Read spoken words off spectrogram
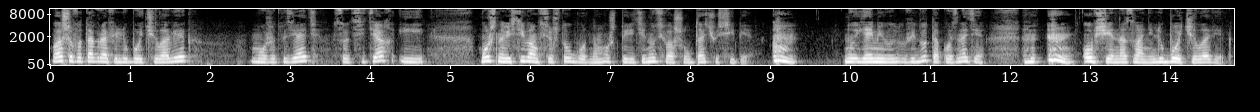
Ваши фотографии любой человек может взять в соцсетях и может навести вам все что угодно, может перетянуть вашу удачу себе. ну, я имею в виду такое, знаете, общее название любой человек.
